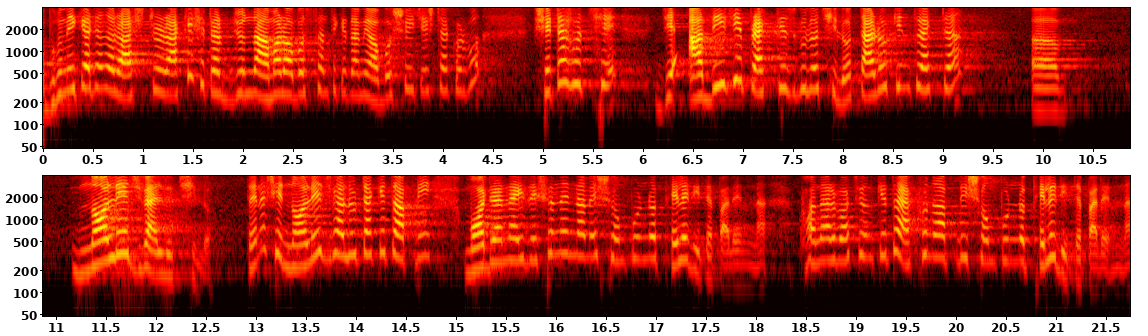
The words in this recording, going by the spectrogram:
ভূমিকা যেন রাষ্ট্র রাখে, সেটার জন্য আমার অবস্থান থেকে তো আমি অবশ্যই চেষ্টা করব। সেটা হচ্ছে যে আদি যে প্র্যাকটিসগুলো ছিল, তারও কিন্তু একটা নলেজ ভ্যালু ছিল। তাই না? সেই নলেজ ভ্যালুটাকে তো আপনি মডার্নাইজেশনের নামে সম্পূর্ণ ফেলে দিতে পারেন না। খনার বচনকে তো এখনও আপনি সম্পূর্ণ ফেলে দিতে পারেন না।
